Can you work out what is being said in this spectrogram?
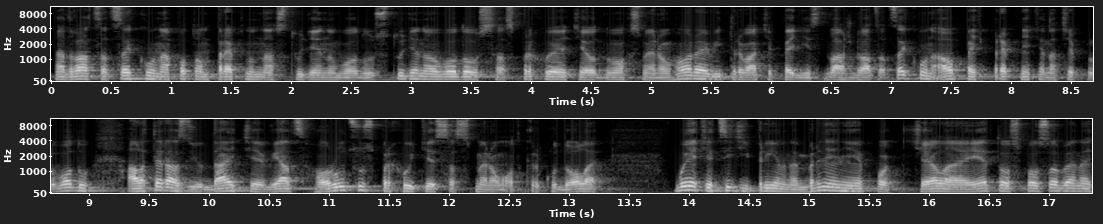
na 20 sekúnd a potom prepnúť na studenú vodu. Studenou vodou sa sprchujete od dvoch smerov hore, vytrváte 5 až 20 sekúnd a opäť prepnete na teplú vodu, ale teraz ju dajte viac horúcu, sprchujte sa smerom od krku dole. Budete cítiť príjemné brnenie po tele, je to spôsobené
